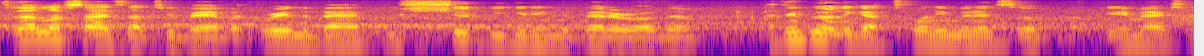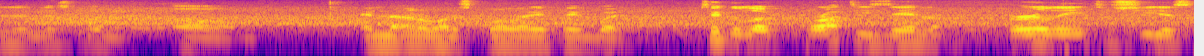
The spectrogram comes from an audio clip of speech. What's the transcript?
So that left side's not too bad, but three in the back, we should be getting the better of them. I think we only got 20 minutes of game action in this one, um, and I don't want to spoil anything, but take a look. Verratti's in early. Tashidas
